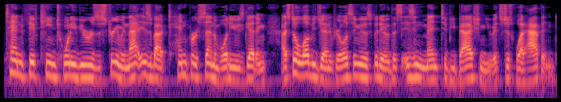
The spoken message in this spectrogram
10, 15, 20 viewers a stream, and that is about 10% of what he was getting. I still love you, Jen. If you're listening to this video, this isn't meant to be bashing you. It's just what happened.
